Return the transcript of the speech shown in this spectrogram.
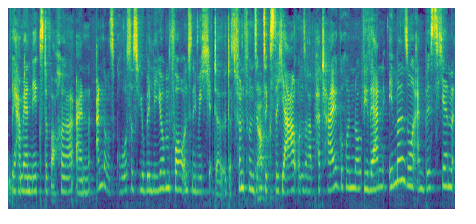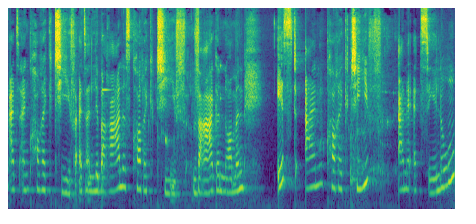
Wir haben ja nächste Woche ein anderes großes Jubiläum vor uns, nämlich das 75. Ja. Jahr unserer Parteigründung. Wir werden immer so ein bisschen als ein Korrektiv, als ein liberales Korrektiv wahrgenommen ist ein Korrektiv eine Erzählung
